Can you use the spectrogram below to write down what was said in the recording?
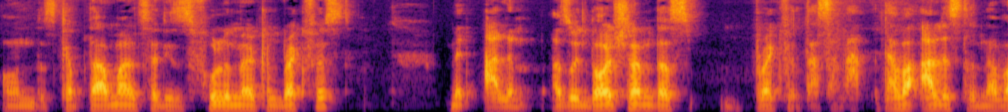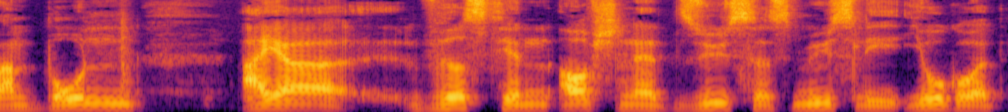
und es gab damals ja dieses Full American Breakfast mit allem. Also in Deutschland das Breakfast, das war, da war alles drin. Da waren Bohnen, Eier, Würstchen, Aufschnitt, Süßes, Müsli, Joghurt,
